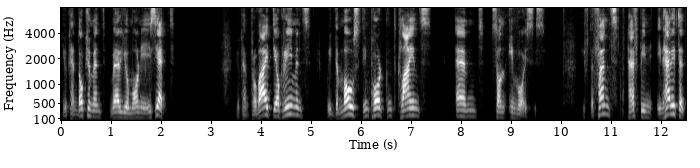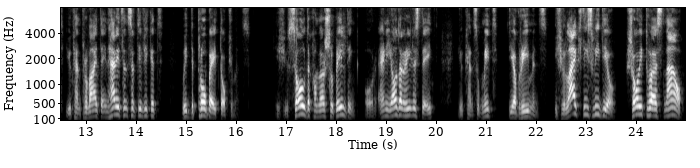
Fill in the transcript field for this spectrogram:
you can document where your money is yet. You can provide the agreements with the most important clients and some invoices. If the funds have been inherited, you can provide the inheritance certificate with the probate documents. If you sold a commercial building or any other real estate, you can submit the agreements. If you like this video, show it to us now.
